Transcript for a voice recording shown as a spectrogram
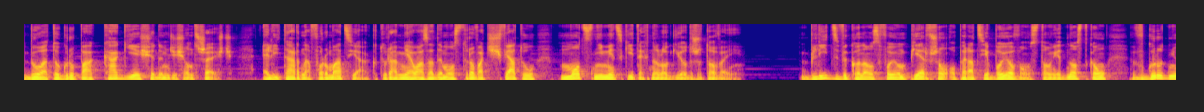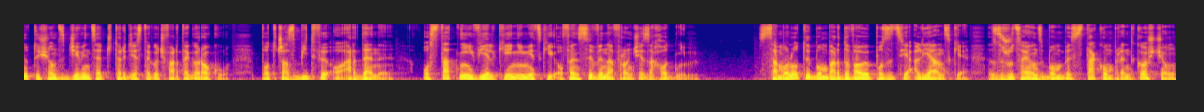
Była to grupa KG-76, elitarna formacja, która miała zademonstrować światu moc niemieckiej technologii odrzutowej. Blitz wykonał swoją pierwszą operację bojową z tą jednostką w grudniu 1944 roku podczas bitwy o Ardeny, ostatniej wielkiej niemieckiej ofensywy na froncie zachodnim. Samoloty bombardowały pozycje alianckie, zrzucając bomby z taką prędkością,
